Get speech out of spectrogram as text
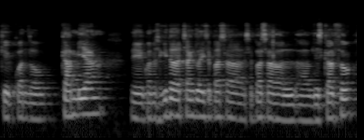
que cuando cambia, eh, cuando se quita la chancla y se pasa, se pasa al, descalzo,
